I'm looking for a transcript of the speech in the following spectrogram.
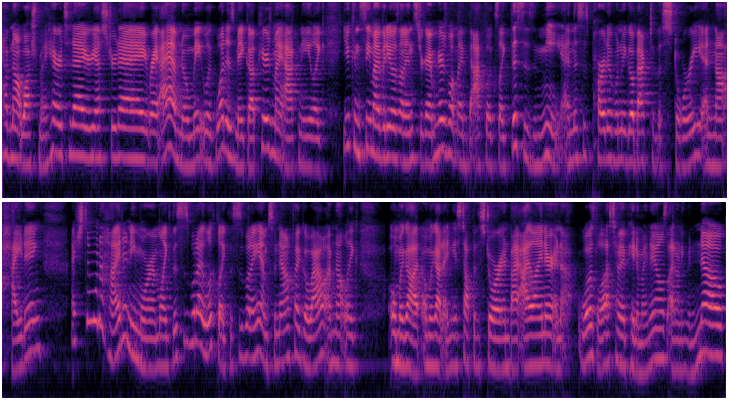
have not washed my hair today or yesterday, right? I have no make like what is makeup? Here's my acne. Like you can see my videos on Instagram. Here's what my back looks like. This is me. And this is part of when we go back to the story and not hiding. I just don't want to hide anymore. I'm like, this is what I look like. This is what I am. So now if I go out, I'm not like, oh my god, oh my god, I need to stop at the store and buy eyeliner. And uh, what was the last time I painted my nails? I don't even know.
